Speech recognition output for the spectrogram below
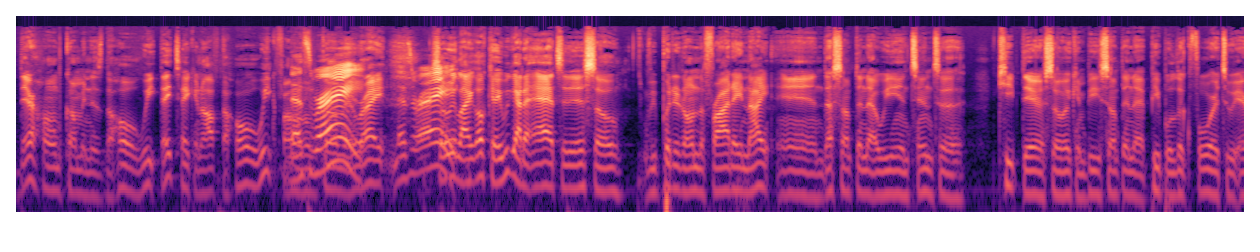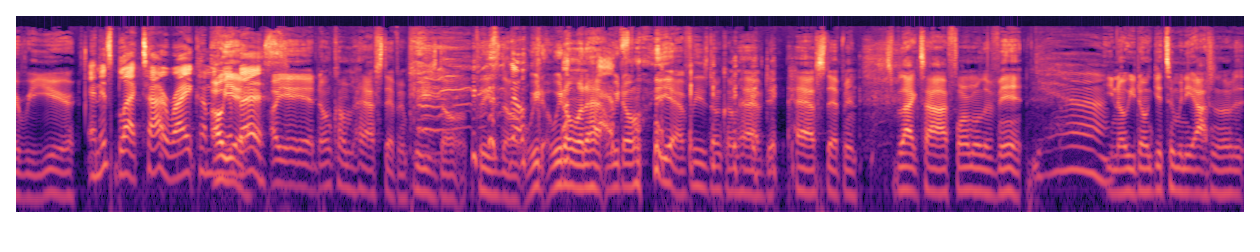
their homecoming is the whole week. They taking off the whole week for That's right. Right. That's right. So we're like, okay, we got to add to this. So we put it on the Friday night, and that's something that we intend to keep there so it can be something that people look forward to every year. And it's black tie, right? Coming oh, your yeah. best. Oh yeah, yeah. Don't come half stepping. Please don't. Please don't. no, we we don't want to have we don't yeah, please don't come half half stepping. It's black tie, formal event. Yeah. You know, you don't get too many options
